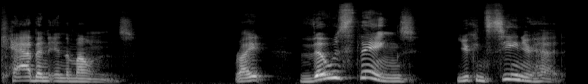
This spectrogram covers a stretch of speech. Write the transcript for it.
cabin in the mountains? Right? Those things you can see in your head.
